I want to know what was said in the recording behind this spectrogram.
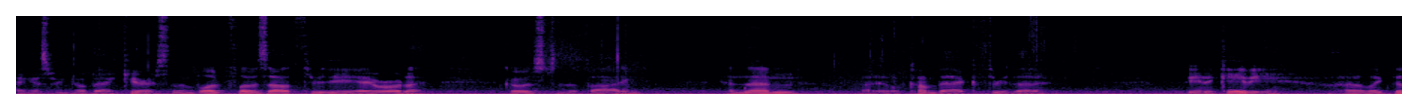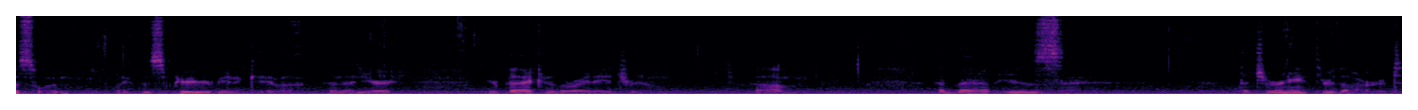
I guess we can go back here. So then blood flows out through the aorta, goes to the body, and then uh, it'll come back through the vena cava, uh, like this one, like the superior vena cava, and then you're you're back into the right atrium. Um, and that is the journey through the heart.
